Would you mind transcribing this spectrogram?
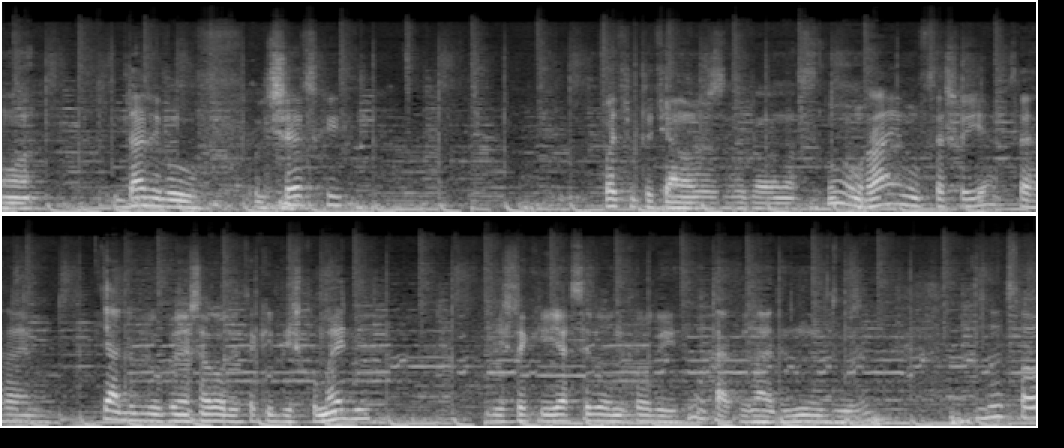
О. Далі був Кульшевський, потім Тетяна вже забрала нас. Ну, граємо, все, що є, все граємо. Я люблю, звісно, ролі такі більш комедні, більш такі я серйозних ролі. Ну так, ви знаєте, не дуже. Ну, слава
